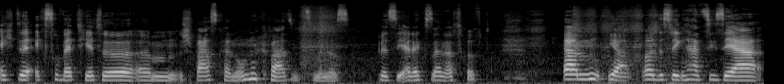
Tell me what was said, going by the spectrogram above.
echte extrovertierte ähm, Spaßkanone quasi zumindest, bis sie Alexander trifft. Ähm, ja, und deswegen hat sie sehr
